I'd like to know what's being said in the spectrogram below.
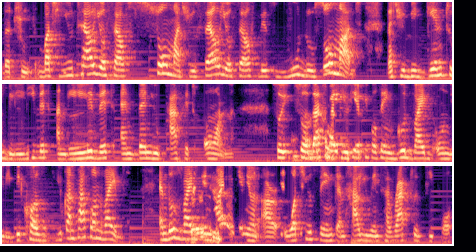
the truth? But you tell yourself so much, you sell yourself this voodoo so much that you begin to believe it and live it, and then you pass it on. So, so that's why you hear people saying good vibes only because you can pass on vibes And those vibes, in my opinion, are what you think and how you interact with people.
